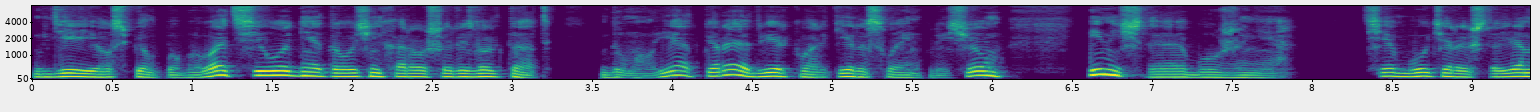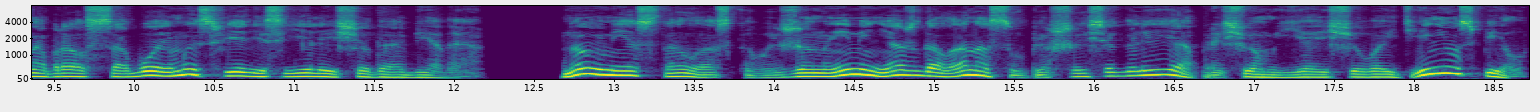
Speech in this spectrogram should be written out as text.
где я успел побывать сегодня, это очень хороший результат, — думал я, отпирая дверь квартиры своим ключом и мечтая об ужине. Те бутеры, что я набрал с собой, мы с Федей съели еще до обеда. Но вместо ласковой жены меня ждала насупившаяся Галия, причем я еще войти не успел,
